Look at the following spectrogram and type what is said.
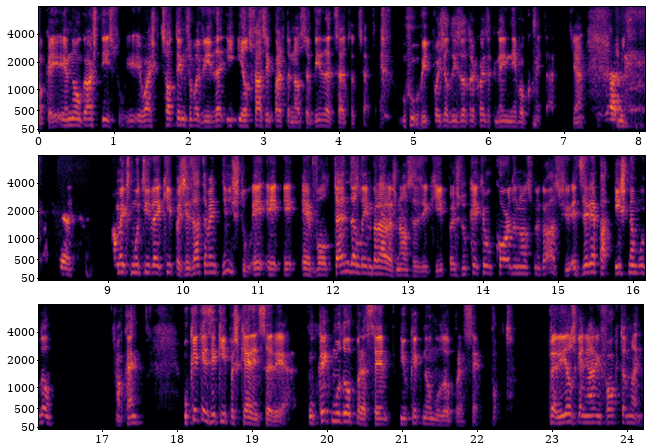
Ok? Eu não gosto disso. Eu acho que só temos uma vida e eles fazem parte da nossa vida, etc, etc. Uh, e depois ele diz outra coisa que nem, nem vou comentar. Yeah? Como é que se motiva a equipas? Exatamente nisto. É, é, é, é, voltando a lembrar as nossas equipas do que é que é o core do nosso negócio. É dizer, epá, isto não mudou. Ok? O que é que as equipas querem saber? O que é que mudou para sempre e o que é que não mudou para sempre? Ponto. Para eles ganharem foco também.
